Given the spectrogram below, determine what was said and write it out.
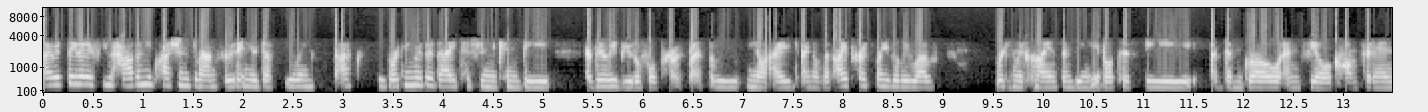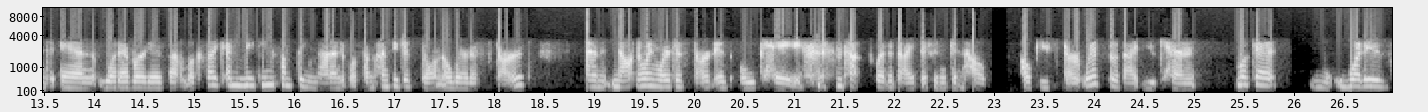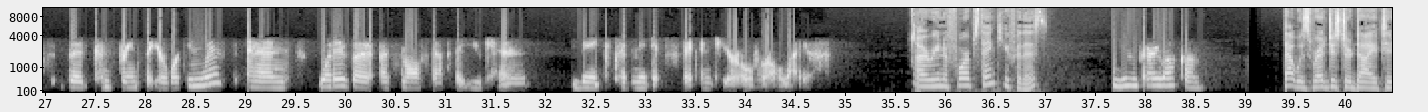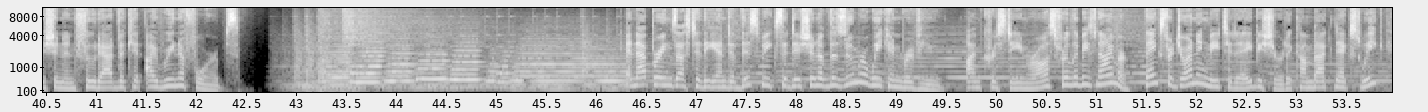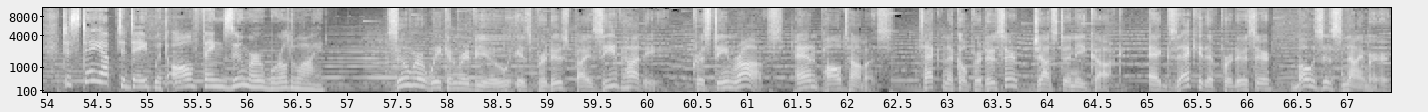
I would say that if you have any questions around food and you're just feeling stuck, working with a dietitian can be a really beautiful process. You know, I, I know that I personally really love working with clients and being able to see them grow and feel confident in whatever it is that looks like and making something manageable. Sometimes you just don't know where to start and not knowing where to start is okay. That's what a dietitian can help help you start with so that you can look at what is the constraints that you're working with and what is a, a small step that you can make to make it fit into your overall life. Irena Forbes, thank you for this. You're very welcome. That was registered dietitian and food advocate Irena Forbes. And that brings us to the end of this week's edition of the Zoomer Week in Review. I'm Christine Ross for Libby's Znaimer. Thanks for joining me today. Be sure to come back next week to stay up to date with all things Zoomer worldwide. Zoomer Week in Review is produced by Zeev Huddy, Christine Ross, and Paul Thomas. Technical producer, Justin Eacock. Executive producer, Moses Znaimer.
